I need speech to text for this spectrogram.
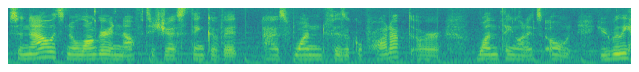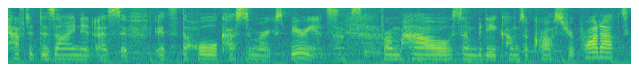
So now it's no longer enough to just think of it as one physical product or one thing on its own. You really have to design it as if it's the whole customer experience. Absolutely. From how somebody comes across your product,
